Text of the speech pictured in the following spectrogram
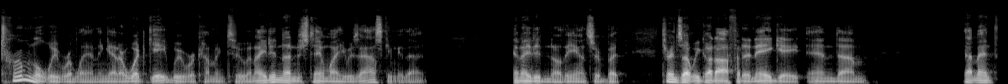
terminal we were landing at or what gate we were coming to. And I didn't understand why he was asking me that. And I didn't know the answer. But turns out we got off at an A gate. And um, that meant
